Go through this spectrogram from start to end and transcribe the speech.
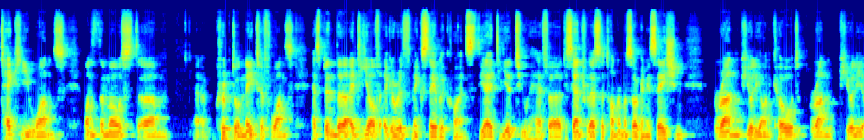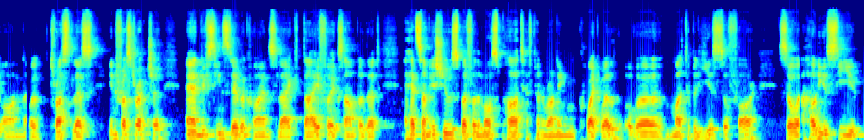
techy ones, one of the most um, uh, crypto native ones has been the idea of algorithmic stablecoins, the idea to have a decentralized autonomous organization run purely on code, run purely on well, trustless infrastructure. And we've seen stablecoins like DAI, for example, that had some issues, but for the most part have been running quite well over multiple years so far. So, how do you see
